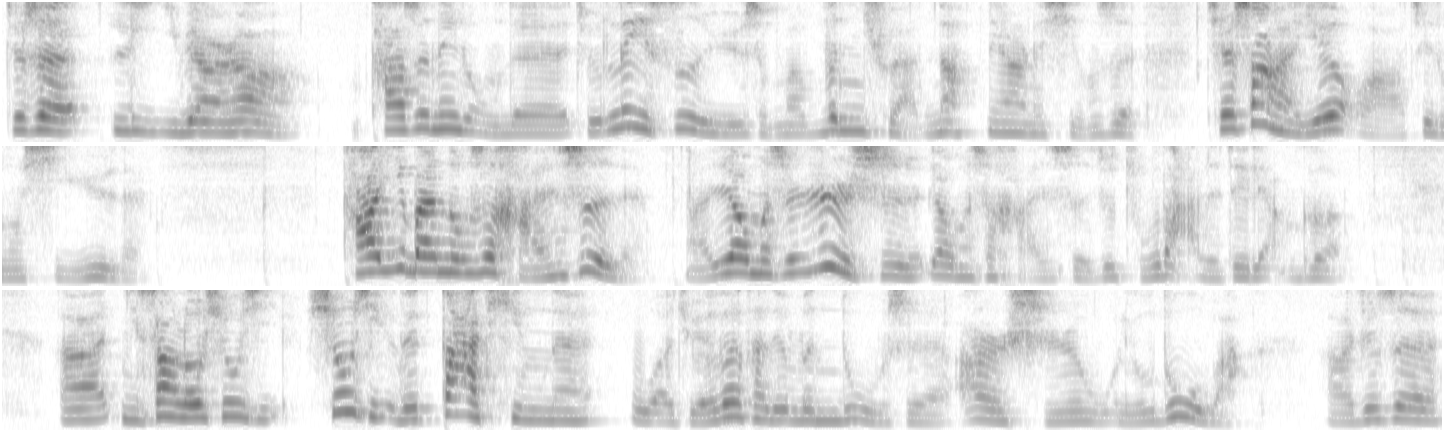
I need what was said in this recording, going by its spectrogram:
就是里边啊，它是那种的，就类似于什么温泉呐那样的形式。其实上海也有啊，这种洗浴的，它一般都是韩式的啊，要么是日式，要么是韩式，就主打的这两个。啊，你上楼休息，休息的大厅呢？我觉得它的温度是二十五六度吧。啊，就是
